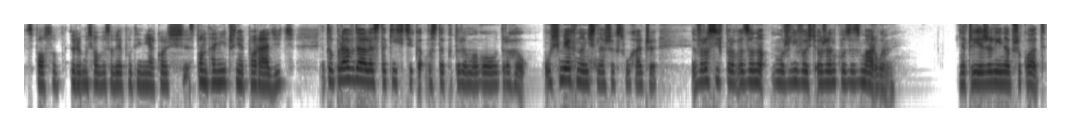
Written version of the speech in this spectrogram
w sposób, który musiałby sobie Putin jakoś spontanicznie poradzić. To prawda, ale z takich ciekawostek, które mogą trochę uśmiechnąć naszych słuchaczy, w Rosji wprowadzono możliwość orzenku ze zmarłym. Znaczy, jeżeli na przykład,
